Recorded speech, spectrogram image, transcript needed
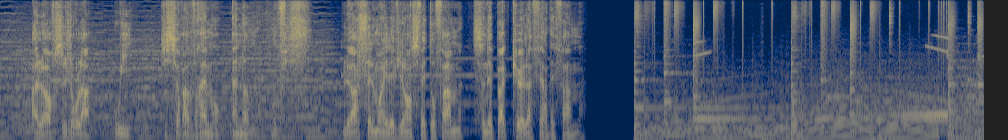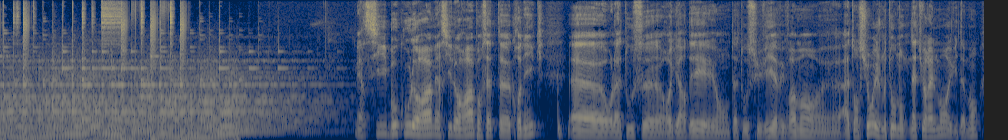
alors ce jour-là, oui, tu seras vraiment un homme, mon fils. Le harcèlement et les violences faites aux femmes, ce n'est pas que l'affaire des femmes. Merci beaucoup Laura, merci Laura pour cette euh, chronique. Euh, on l'a tous euh, regardé et on t'a tous suivi avec vraiment attention. Et je me tourne donc naturellement, évidemment,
